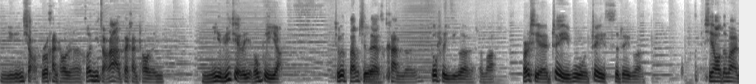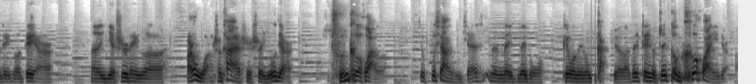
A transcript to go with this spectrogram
你你小时候看超人和你长大再看超人，你理解的也都不一样，就跟咱们现在看的都是一个什么？而且这一部这一次这个新奥特曼这个电影，呃，也是那个，反正我是看是是有点纯科幻了，就不像以前那那那种给我的那种感觉了。这这个这更科幻一点了，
